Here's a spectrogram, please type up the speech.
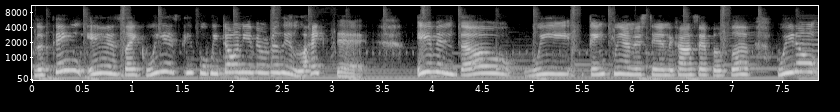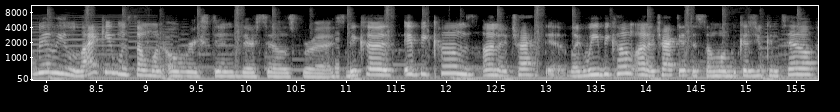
the thing is like we as people we don't even really like that even though we think we understand the concept of love, we don't really like it when someone overextends themselves for us because it becomes unattractive. Like we become unattractive to someone because you can tell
